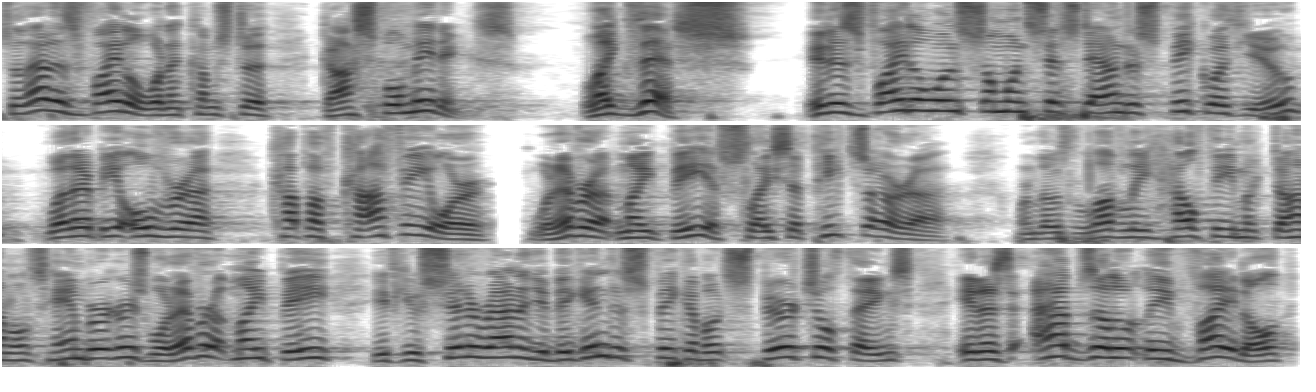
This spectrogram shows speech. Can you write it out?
So that is vital when it comes to gospel meetings like this. It is vital when someone sits down to speak with you, whether it be over a cup of coffee or whatever it might be, a slice of pizza or a one of those lovely, healthy McDonald's hamburgers, whatever it might be, if you sit around and you begin to speak about spiritual things, it is absolutely vital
